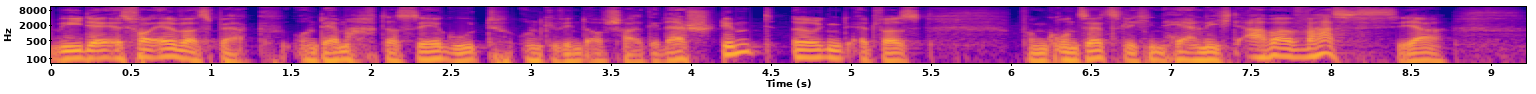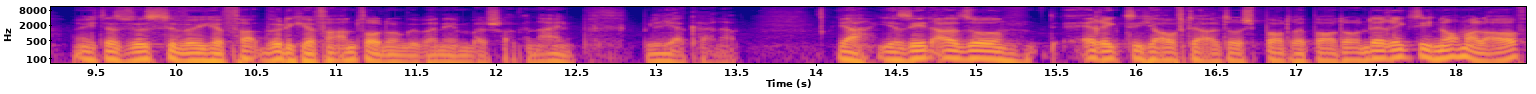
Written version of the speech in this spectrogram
wie der SV Elversberg. Und der macht das sehr gut und gewinnt auf Schalke. Da stimmt irgendetwas vom Grundsätzlichen her nicht. Aber was? Ja, wenn ich das wüsste, würde ich ja, würde ich ja Verantwortung übernehmen bei Schalke. Nein, will ja keiner. Ja, ihr seht also, er regt sich auf, der alte Sportreporter. Und er regt sich nochmal auf,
